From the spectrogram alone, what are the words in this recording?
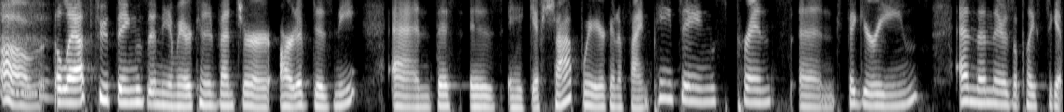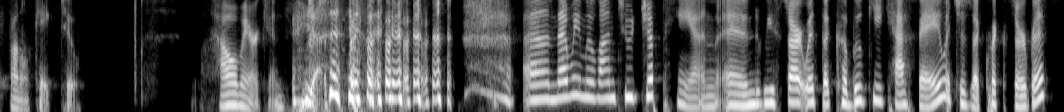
um, the last two things in the American Adventure are Art of Disney. And this is a gift shop where you're going to find paintings, prints, and figurines. And then there's a place to get funnel cake too. How American. Yes. and then we move on to Japan and we start with the Kabuki Cafe, which is a quick service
